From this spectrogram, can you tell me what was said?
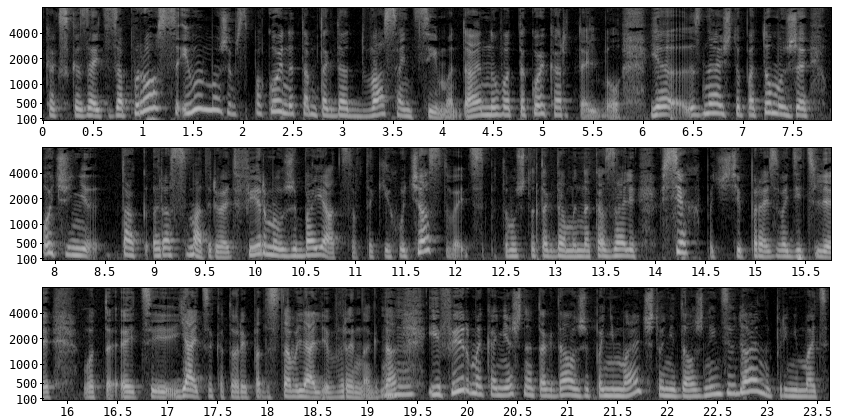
как сказать, запрос, и мы можем спокойно там тогда 2 сантима, да, ну вот такой картель был. Я знаю, что потом уже очень так рассматривать. Фирмы уже боятся в таких участвовать, потому что тогда мы наказали всех почти производителей вот эти яйца, которые подоставляли в рынок, да. Угу. И фирмы, конечно, тогда уже понимают, что они должны индивидуально принимать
